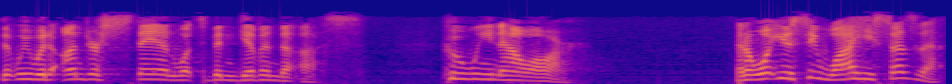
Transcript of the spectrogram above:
that we would understand what's been given to us, who we now are. And I want you to see why he says that.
